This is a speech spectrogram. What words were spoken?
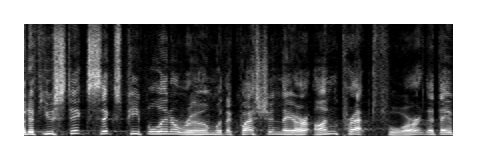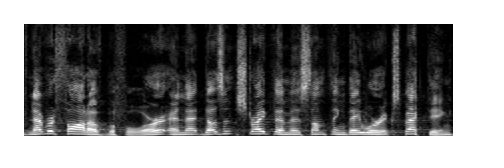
but if you stick six people in a room with a question they are unprepped for, that they've never thought of before, and that doesn't strike them as something they were expecting,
